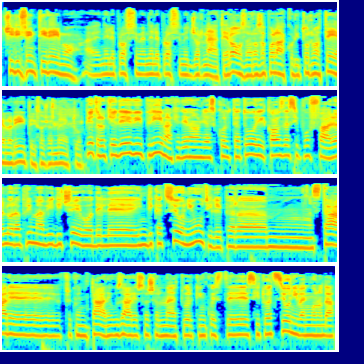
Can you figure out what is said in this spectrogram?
ci risentiremo eh, nelle, prossime, nelle, prossime, giornate. Rosa, Rosa Polacco, ritorno a te, alla rete, ai social network. Pietro, chiedevi prima, chiedevano gli ascoltatori cosa si può fare. Allora, prima vi dicevo delle indicazioni utili per um, stare, frequentare, usare social network in queste situazioni. Vengono da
